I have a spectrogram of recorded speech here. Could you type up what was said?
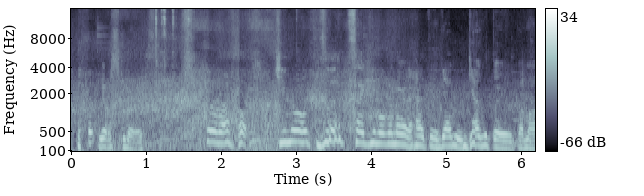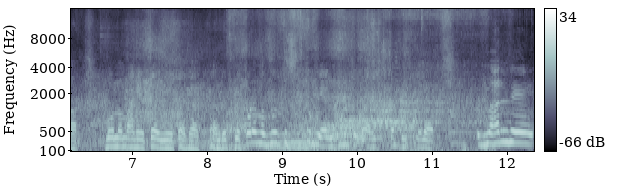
よろしくです。これはあの、昨日ずっと最近僕の中で流行ってるギャグ、ギャグというか、まあ、モノマネというかだったんですけど、これもずっとしつこくやり続けたんですけど、まるで、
